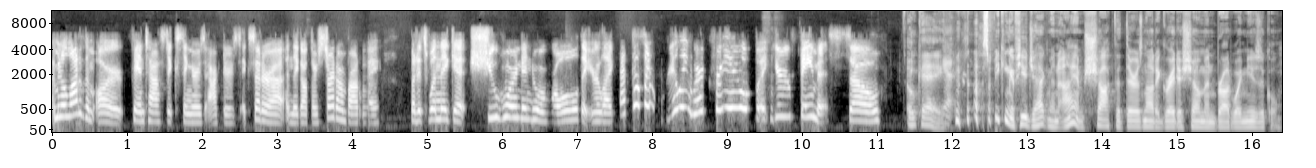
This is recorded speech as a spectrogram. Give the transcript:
I mean, a lot of them are fantastic singers, actors, etc., and they got their start on Broadway. But it's when they get shoehorned into a role that you're like, that doesn't really work for you, but you're famous. So Okay. Yeah. Speaking of Hugh Jackman, I am shocked that there is not a Greatest Showman Broadway musical,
